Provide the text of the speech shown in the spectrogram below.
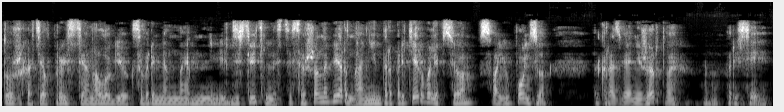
Тоже хотел провести аналогию к современной действительности. Совершенно верно. Они интерпретировали все в свою пользу. Так разве они жертвы, фарисеи?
